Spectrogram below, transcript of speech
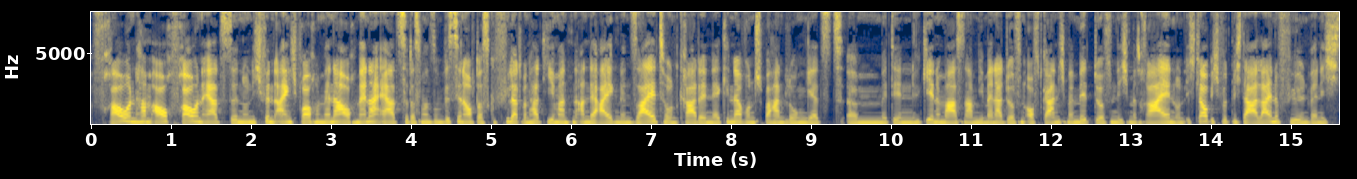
Frauen haben auch Frauenärztinnen und ich finde eigentlich brauchen Männer auch Männerärzte, dass man so ein bisschen auch das Gefühl hat, man hat jemanden an der eigenen Seite und gerade in der Kinderwunschbehandlung jetzt ähm, mit den Hygienemaßnahmen, die Männer dürfen oft gar nicht mehr mit, dürfen nicht mit rein und ich glaube, ich würde mich da alleine fühlen, wenn ich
